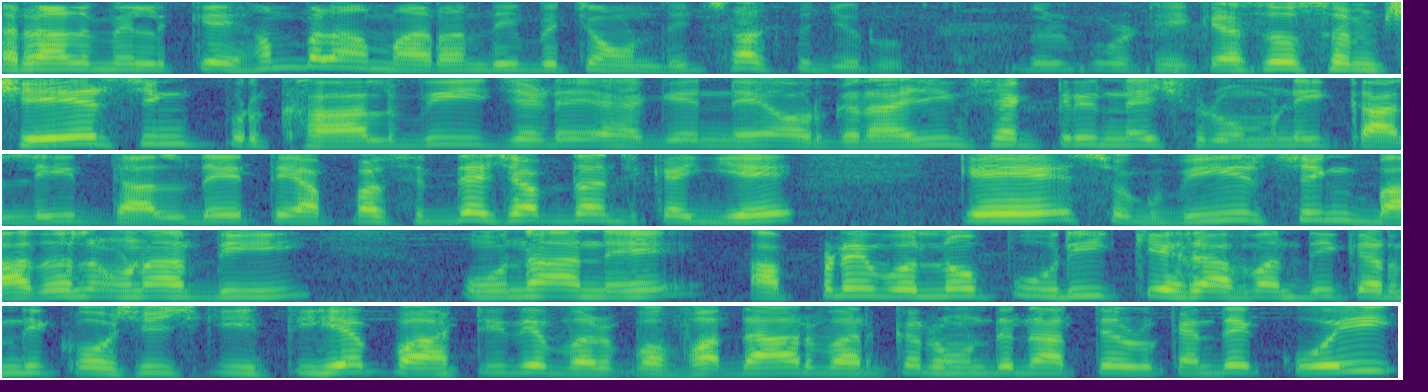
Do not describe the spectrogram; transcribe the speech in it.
ਰਲ ਮਿਲ ਕੇ ਹੰਬਲਾ ਮਾਰਨ ਦੀ, ਬਚਾਉਣ ਦੀ ਸਖਤ ਜ਼ਰੂਰਤ ਹੈ। ਬਿਲਕੁਲ ਠੀਕ ਹੈ। ਸੋ ਸ਼ਮਸ਼ੇਰ ਸਿੰਘ ਪੁਰਖਾਲਵੀ ਜਿਹੜੇ ਹੈਗੇ ਨੇ ਆਰਗੇਨਾਈਜ਼ਿੰਗ ਸੈਕਟਰੀ ਨੇ ਸ਼੍ਰੋਮਣੀ ਅਕਾਲੀ ਦਲ ਦੇ, ਤੇ ਆਪਾਂ ਸਿੱਧੇ ਸ਼ਬਦਾਂ 'ਚ ਕਹੀਏ ਕਿ ਸੁਖਬੀਰ ਸਿੰਘ ਬਾਦਲ ਉਹਨਾਂ ਦੀ ਉਹਨਾਂ ਨੇ ਆਪਣੇ ਵੱਲੋਂ ਪੂਰੀ ਘੇਰਾਬੰਦੀ ਕਰਨ ਦੀ ਕੋਸ਼ਿਸ਼ ਕੀਤੀ ਹੈ। ਪਾਰਟੀ ਦੇ ਵਰ- ਵਫਾਦਾਰ ਵਰਕਰ ਹੋਣ ਦੇ ਨਾਤੇ ਉਹ ਕਹਿੰਦੇ ਕੋਈ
